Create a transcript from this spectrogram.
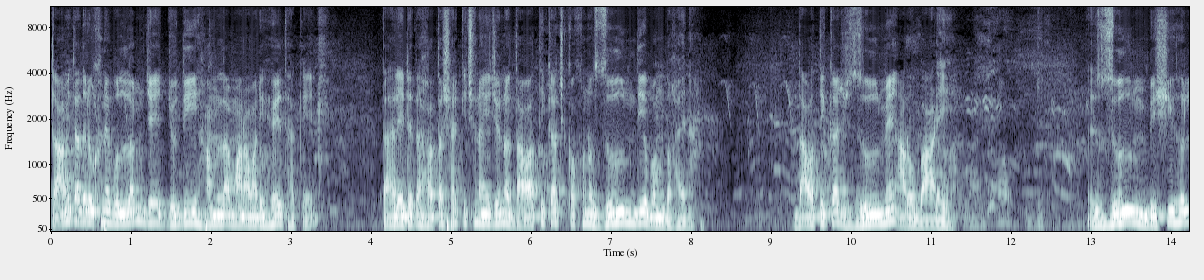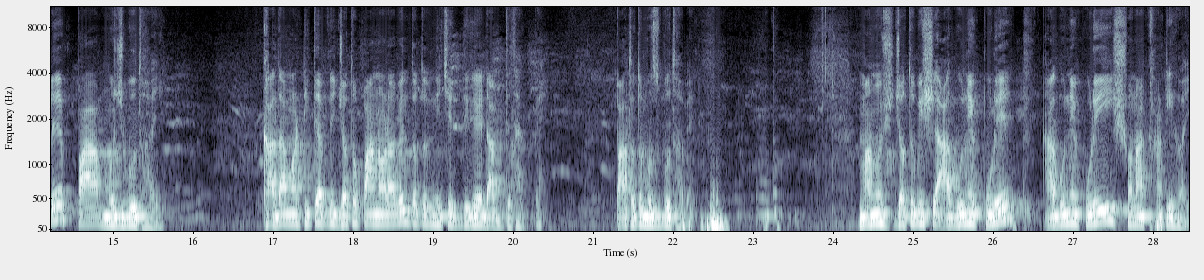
তো আমি তাদের ওখানে বললাম যে, যদি হামলা, মারামারি হয়ে থাকে, তাহলে এটাতে হতাশার কিছু না এই জন্য দাওয়াতি কাজ কখনো জুলম দিয়ে বন্ধ হয় না। দাওয়াতি কাজ জুলমে আরও বাড়ে। জুলম বেশি হলে পা মজবুত হয়। কাদা মাটিতে আপনি যত পা নড়াবেন, তত নিচের দিকে ডাবতে থাকবে। পা তত মজবুত হবে। মানুষ যত বেশি আগুনে পুড়ে, আগুনে পুড়েই সোনা খাঁটি হয়।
